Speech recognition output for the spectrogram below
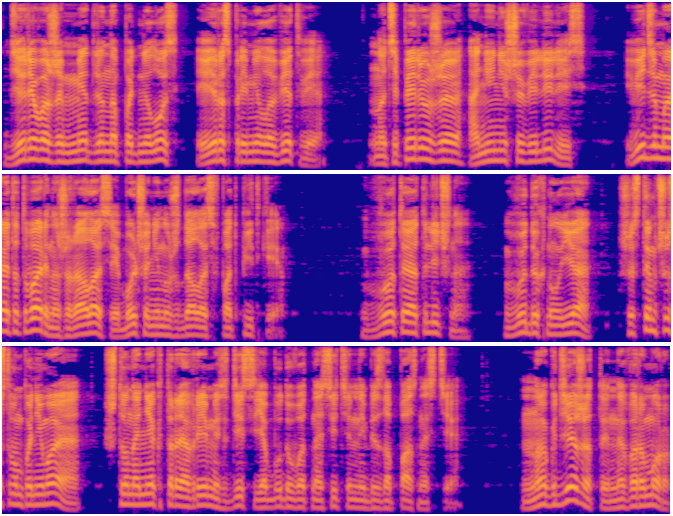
Дерево же медленно поднялось и распрямило ветви, но теперь уже они не шевелились. Видимо, эта тварь нажралась и больше не нуждалась в подпитке. «Вот и отлично!» – выдохнул я, шестым чувством понимая, что на некоторое время здесь я буду в относительной безопасности. «Но где же ты, Невермор?»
